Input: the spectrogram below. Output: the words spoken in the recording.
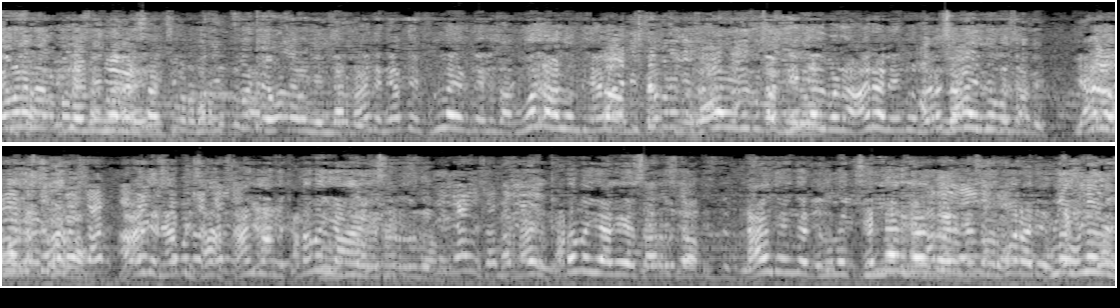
எவ்வளவு நேரம்? நாங்க நேரத்தை ஃபுல்லா இருந்தேன் சார் ஒரு ஆள் வந்து யாரோ disturb பண்ணுங்க. நான் எதுக்கு சார், நீங்க இது பண்ண எங்களுக்கு சார். பண்றது? யாரோ நான் ஒரு disturb சார், பண்ணல. நாங்க நேரத்தை சார் நாங்க அந்த கடமையாக சார் இருந்தோம் கடமையாக சார் இருந்தோம் நாங்க இந்த எல்லாருக்காக சார் போராடி உள்ள, உள்ள வை.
